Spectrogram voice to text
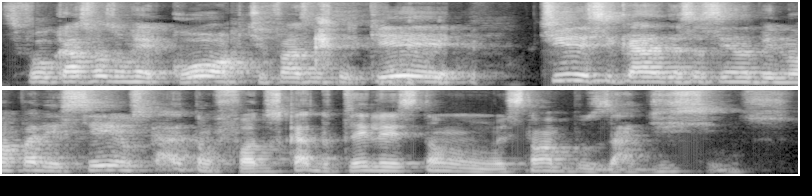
Se for o caso, faz um recorte, faz não sei o quê. Tira esse cara dessa cena pra ele não aparecer. Os caras estão foda. Os caras do trailer estão eles estão abusadíssimos.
